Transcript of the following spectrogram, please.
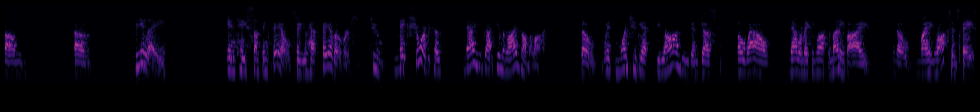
um, of relay in case something fails. So you have failovers to make sure because now you've got human lives on the line. So once you get beyond even just, oh wow, now we're making lots of money by, you know, mining rocks in space.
